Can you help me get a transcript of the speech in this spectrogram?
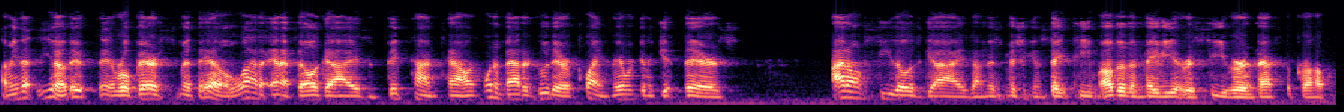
I mean, you know, they, they, Robaire Smith. They had a lot of NFL guys and big time talent. Wouldn't matter who they were playing; they were going to get theirs. I don't see those guys on this Michigan State team other than maybe a receiver, and that's the problem.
